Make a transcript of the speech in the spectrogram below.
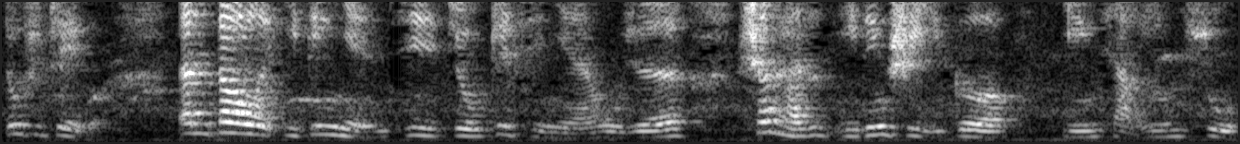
都是这个，但到了一定年纪，就这几年，我觉得生孩子一定是一个影响因素，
